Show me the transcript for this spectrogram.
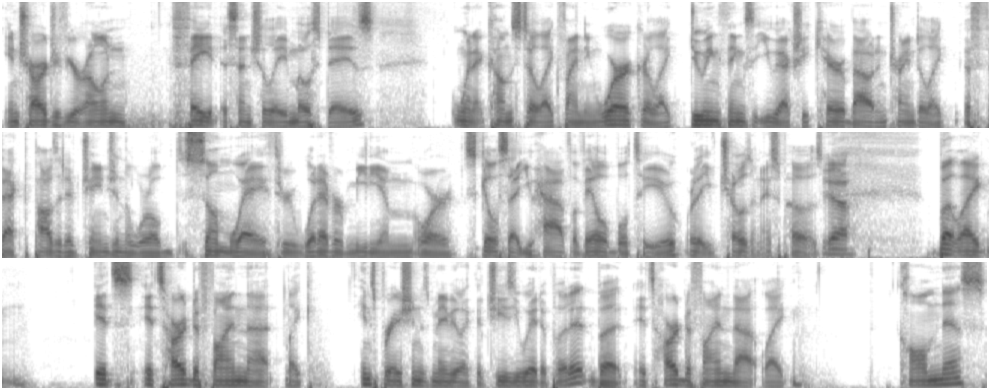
in charge of your own fate, essentially, most days when it comes to like finding work or like doing things that you actually care about and trying to like affect positive change in the world some way through whatever medium or skill set you have available to you or that you've chosen, I suppose Yeah. but like it's it's hard to find that like inspiration is maybe like the cheesy way to put it but it's hard to find that like calmness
